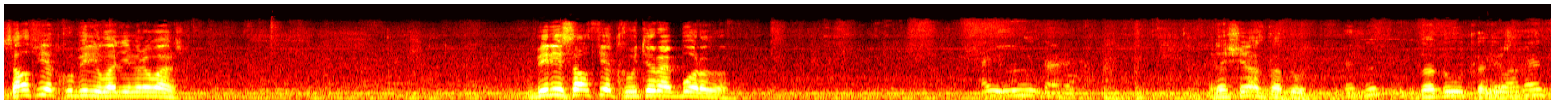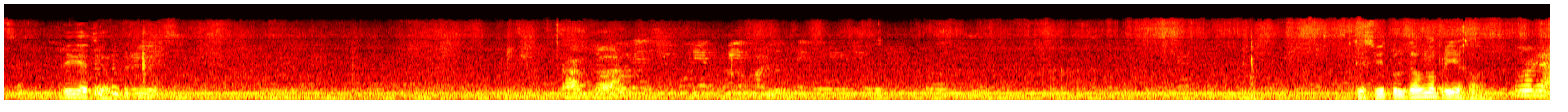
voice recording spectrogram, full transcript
Салфетку бери, Владимир Иванович. Бери салфетку, вытирай бороду. А ему не дали. Да сейчас дадут. Дадут? Дадут, конечно. Прилагается? Привет, Юр. Как дела? Ты Светуль давно приехала? Оля,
